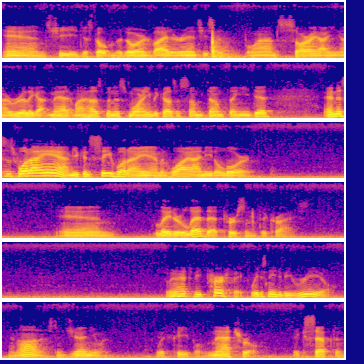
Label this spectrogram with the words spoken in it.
And she just opened the door, invited her in. She said, Boy, I'm sorry. I, I really got mad at my husband this morning because of some dumb thing he did. And this is what I am. You can see what I am and why I need a Lord. And later led that person to Christ. We don't have to be perfect. We just need to be real and honest and genuine with people, natural, accepting,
